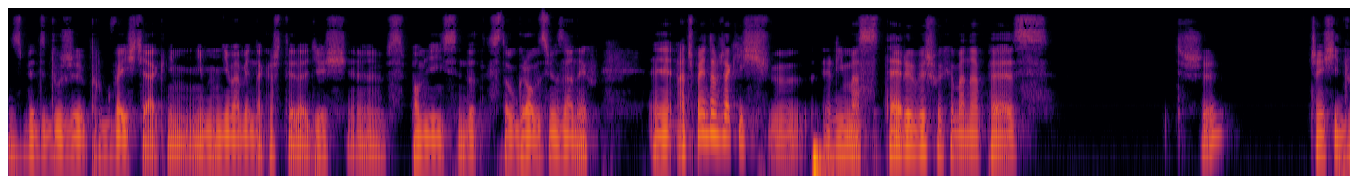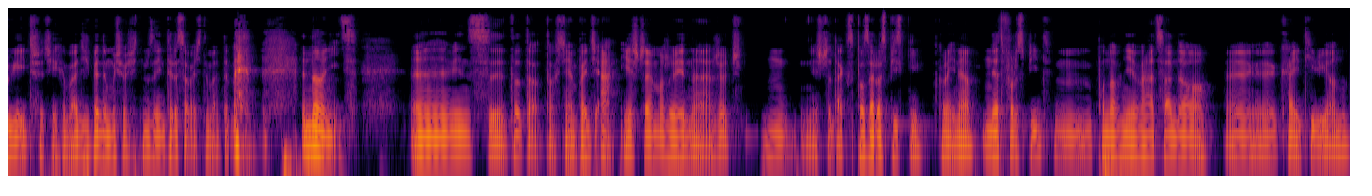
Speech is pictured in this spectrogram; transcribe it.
zbyt duży próg wejścia, jak nie, nie, nie mam jednak aż tyle gdzieś e, wspomnień z, do, z tą grą związanych. E, a czy pamiętam, że jakieś e, remastery wyszły chyba na PS3? Części drugiej i trzeciej chyba. Dziś będę musiał się tym zainteresować tematem. No nic. Więc to, to, to chciałem powiedzieć. A, jeszcze może jedna rzecz. Mm, jeszcze tak spoza rozpiski. Kolejna. Net for Speed mm, ponownie wraca do Criterion.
